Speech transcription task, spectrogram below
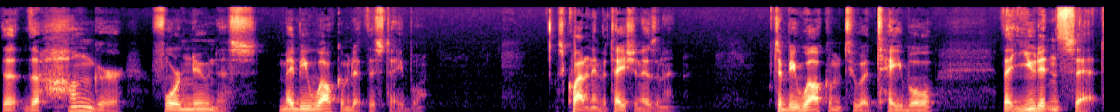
the, the hunger for newness may be welcomed at this table. It's quite an invitation, isn't it? To be welcomed to a table that you didn't set,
